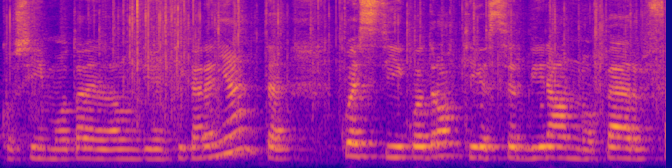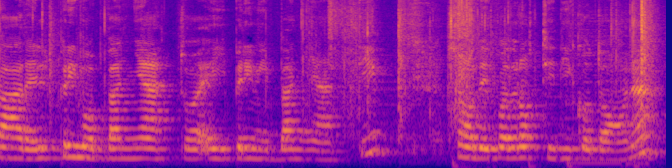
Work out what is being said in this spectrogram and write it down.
così in modo tale da non dimenticare niente. Questi quadrotti che serviranno per fare il primo bagnetto e i primi bagnetti sono dei quadrotti di cotone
